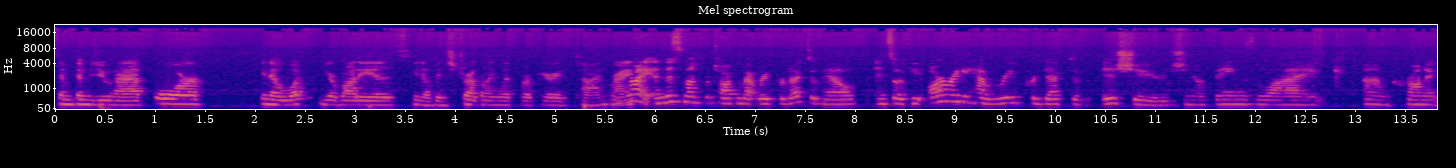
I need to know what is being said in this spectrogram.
symptoms you have or you know, what your body is, you know, been struggling with for a period of time, right? Right. And this month we're talking about reproductive health. And so if you already have reproductive issues, you know, things like um, chronic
